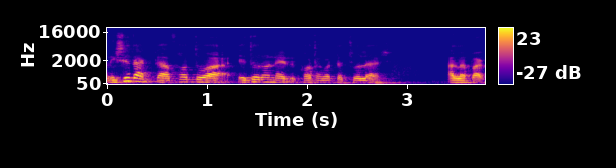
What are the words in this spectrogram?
নিষেধাজ্ঞা, ফতোয়া এ ধরনের কথাবার্তা চলে আসে। আল্লাহ পাক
